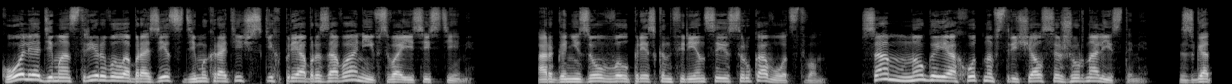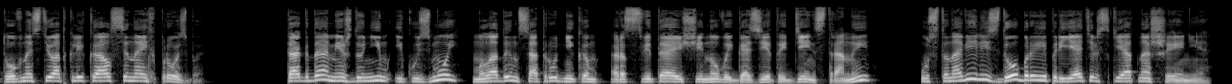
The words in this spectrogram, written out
Коля демонстрировал образец демократических преобразований в своей системе. Организовывал пресс-конференции с руководством, сам много и охотно встречался с журналистами, с готовностью откликался на их просьбы. Тогда между ним и Кузьмой, молодым сотрудником расцветающей новой газеты «День страны», установились добрые приятельские отношения,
